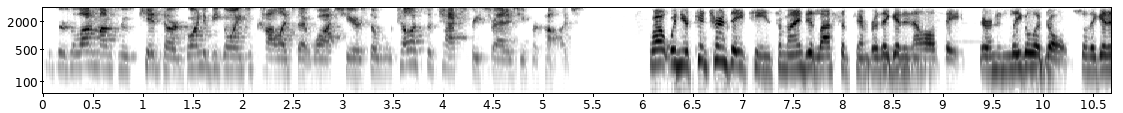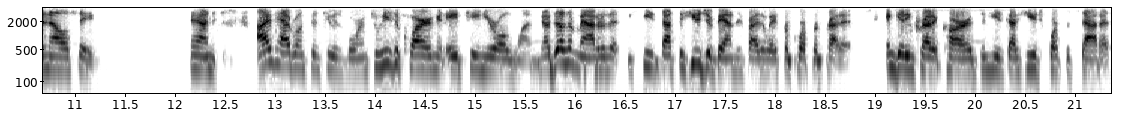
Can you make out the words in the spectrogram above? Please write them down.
because there's a lot of moms whose kids are going to be going to college that watch here. So tell us the tax-free strategy for college. Well, when your kid turns 18, so mine did last September, they get an LLC. They're an legal adult, so they get an LLC. And I've had one since he was born, so he's acquiring an 18 year old one. Now, it doesn't matter that he, that's a huge advantage, by the way, for corporate credit and getting credit cards, and he's got huge corporate status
